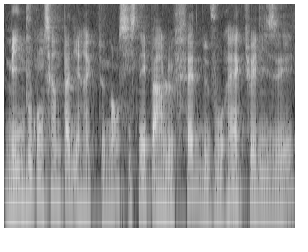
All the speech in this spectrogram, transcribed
Mais il ne vous concerne pas directement, si ce n'est par le fait de vous réactualiser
